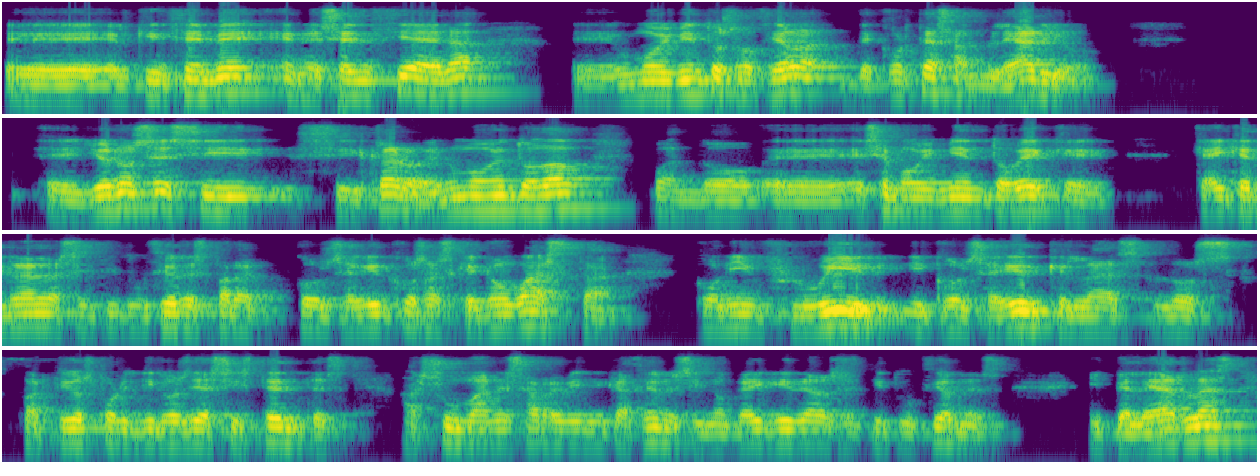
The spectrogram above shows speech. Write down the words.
Eh, el 15M, en esencia, era eh, un movimiento social de corte asambleario. Yo no sé si, claro, en un momento dado, cuando ese movimiento ve que, que hay que entrar en las instituciones para conseguir cosas que no basta con influir y conseguir que los partidos políticos ya existentes asuman esas reivindicaciones, sino que hay que ir a las instituciones y pelearlas.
